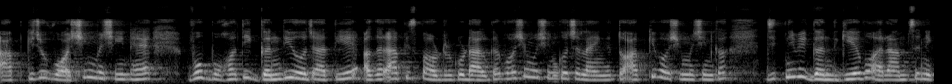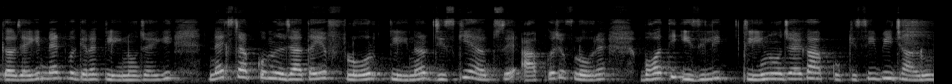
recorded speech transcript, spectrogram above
आपकी जो वॉशिंग मशीन है, वो बहुत ही गंदी हो जाती है। अगर आप इस पाउडर को डालकर वॉशिंग मशीन को चलाएँगे तो आपकी वॉशिंग मशीन का जितनी भी गंदगी है, वो आराम से निकल जाएगी नेट वगैरह क्लीन हो जाएगी। नेक्स्ट आपको मिल जाता है ये फ्लोर क्लीनर जिसकी हेल्प से आपका जो फ्लोर है, बहुत ही ईजिली क्लीन हो जाएगा। आपको किसी भी झाड़ू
